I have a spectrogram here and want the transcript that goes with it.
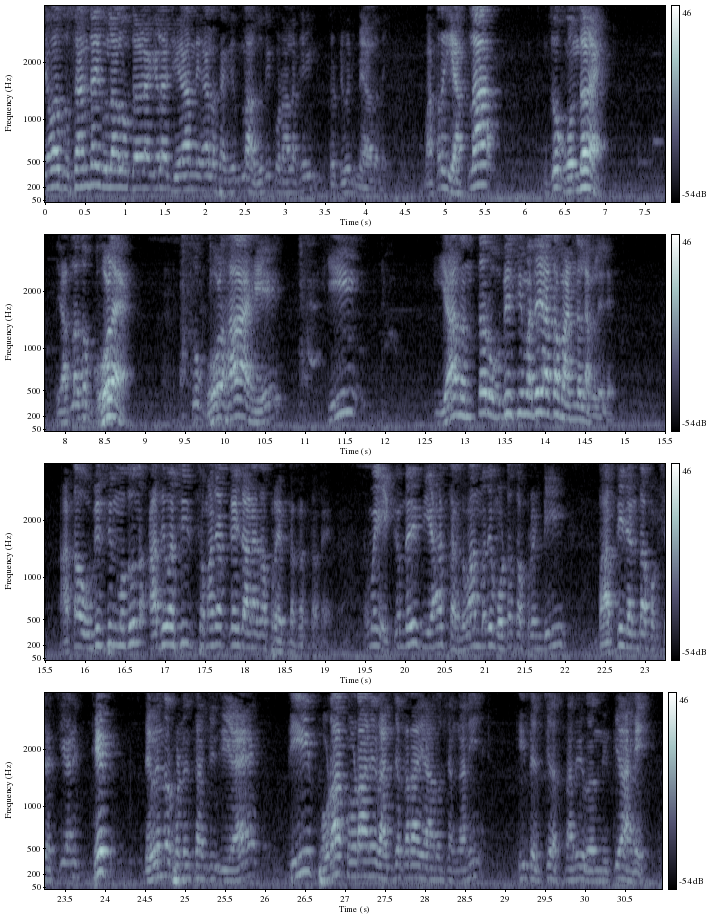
तेव्हा दुसऱ्यांदाही गुलाल उधळला गेला जी आर निघायला सांगितलं अजूनही कोणाला काही सर्टिफिकेट मिळालं नाही. मात्र यातला जो गोंधळ आहे यातला जो घोळ आहे तो घोळ हा आहे की यानंतर ओबीसी मध्ये आता भांडणं लागलेले आता ओबीसी मधून आदिवासी समाजात काही जाण्याचा प्रयत्न करतात आहे त्यामुळे एकंदरीत या सर्वांमध्ये मोठं सप्रेंटी भारतीय जनता पक्षाची आणि थेट देवेंद्र फडणवीसांची जी आहे ती फोडा तोडा आणि राज्य करा या अनुषंगाने ही त्यांची असणारी रणनीती आहे.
